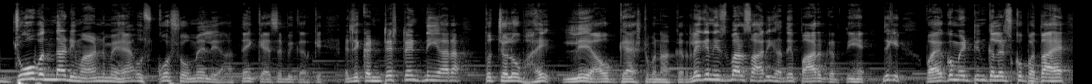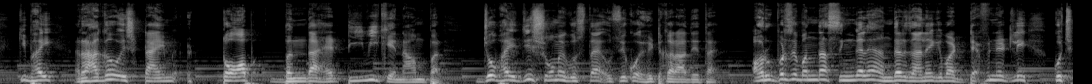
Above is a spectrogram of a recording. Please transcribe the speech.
जो बंदा डिमांड में है, उसको शो में ले आते हैं कैसे भी करके। ऐसे कंटेस्टेंट नहीं आ रहा तो चलो भाई, ले आओ गेस्ट बनाकर। लेकिन इस बार सारी हदें पार करती हैं। देखिए वाइकोम एटीन कलर्स को पता है कि भाई राघव इस टाइम टॉप बंदा है टीवी के नाम पर, जो भाई जिस शो में घुसता है उसी को हिट करा देता है। और ऊपर से बंदा सिंगल है, अंदर जाने के बाद डेफिनेटली कुछ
